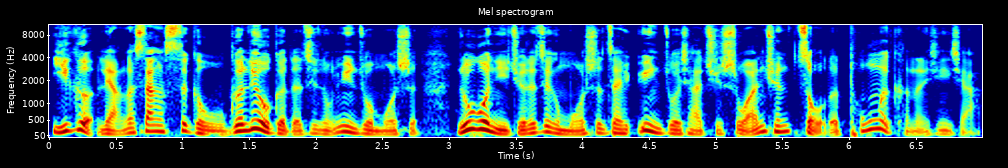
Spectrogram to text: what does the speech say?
一个、两个、三个、四个、五个、六个的这种运作模式，如果你觉得这个模式在运作下去是完全走得通的可能性下，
